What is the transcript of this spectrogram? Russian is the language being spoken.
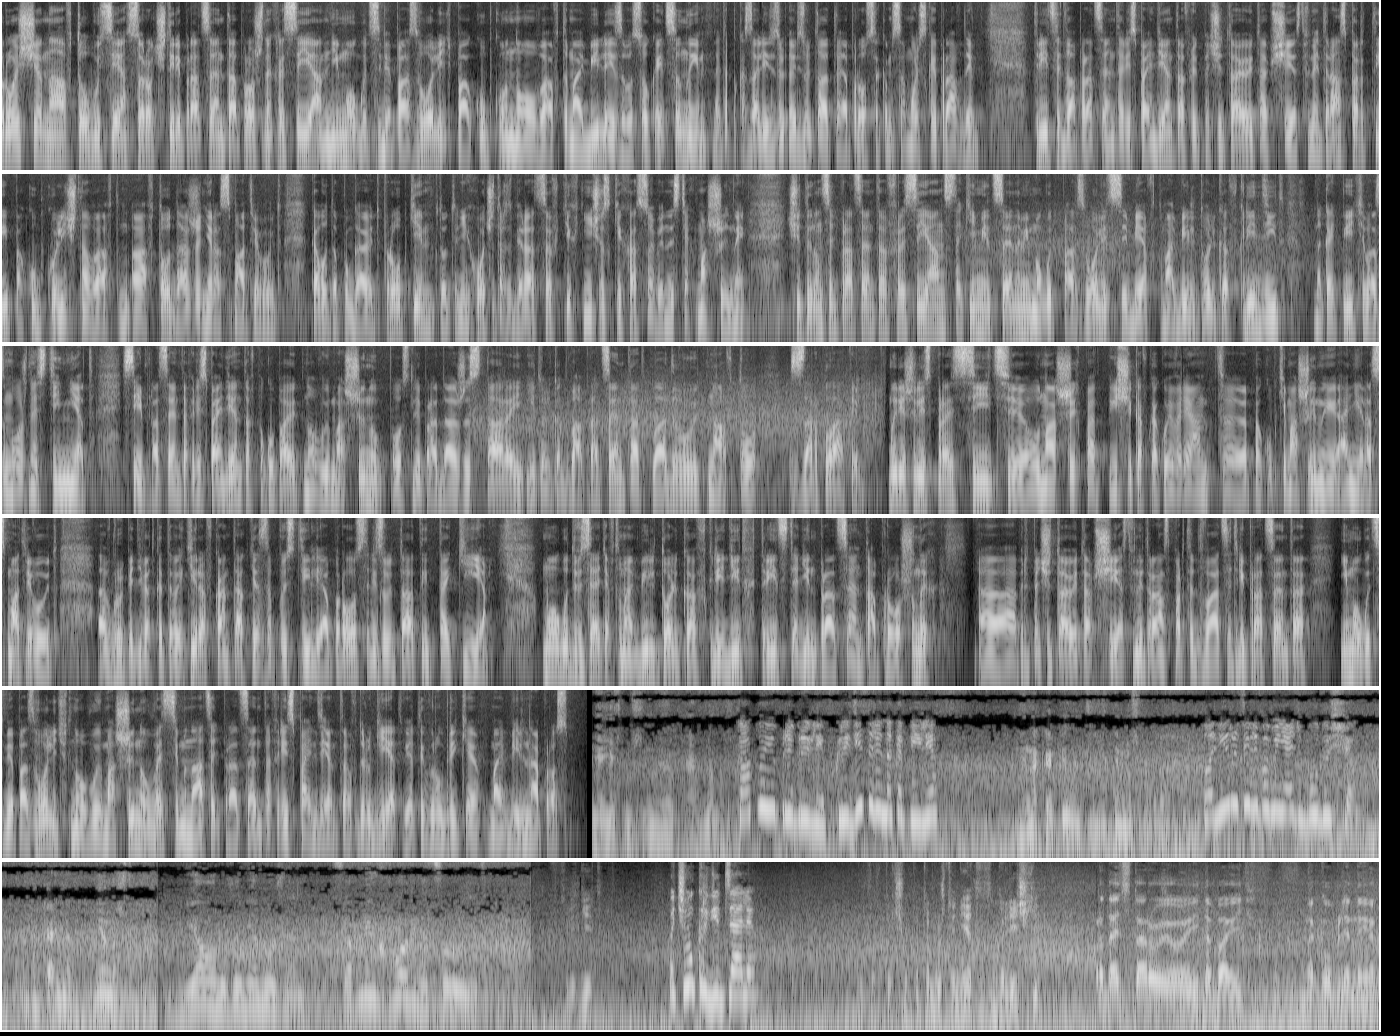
Проще на автобусе. 44% опрошенных россиян не могут себе позволить покупку нового автомобиля из-за высокой цены. Это показали резу- результаты опроса «Комсомольской правды». 32% респондентов предпочитают общественный транспорт и покупку личного авто даже не рассматривают. Кого-то пугают пробки, кто-то не хочет разбираться в технических особенностях машины. 14% россиян с такими ценами могут позволить себе автомобиль только в кредит. Накопить возможности нет. 7% респондентов покупают новую машину после продажи старой и только 2% откладывают на авто с зарплаты. Мы решили спросить э, у наших подписчиков, какой вариант э, покупки машины они рассматривают. Э, В группе «Девятка ТВ Кира» ВКонтакте запустили опрос. Результаты такие. Могут взять автомобиль только в кредит 31% опрошенных. Э, Предпочитают общественный транспорт 23%. Не могут себе позволить новую машину 18% респондентов. Другие ответы в рубрике «Мобильный опрос». У меня есть машина, я приобрел. Как вы ее приобрели? В кредит или накопили? И накопил, и кредит немножко брал. Планируете ли поменять в будущем? Пока нет, не на что. Мне он уже не нужен. Соплин хвостик целует. кредит. Почему кредит взяли? Это Почему? Потому что нет налички. Продать старую и добавить накопленные.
